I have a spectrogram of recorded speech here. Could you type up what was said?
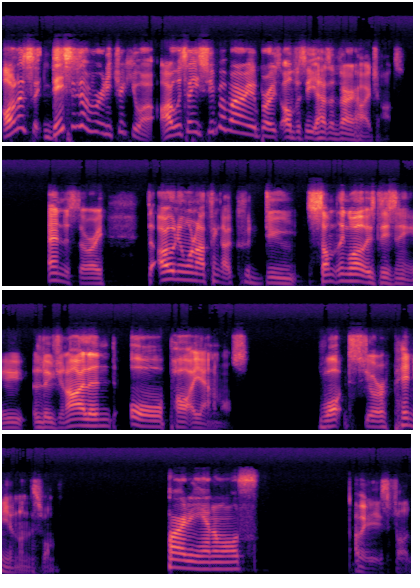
Honestly, this is a really tricky one. I would say Super Mario Bros. obviously has a very high chance. End of story. The only one I think I could do something well is Disney Illusion Island or Party Animals. What's your opinion on this one? Party animals. I mean, it's fun.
